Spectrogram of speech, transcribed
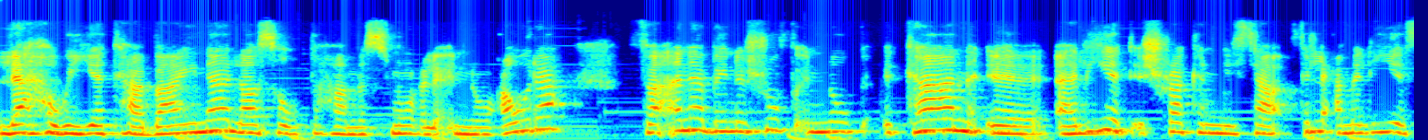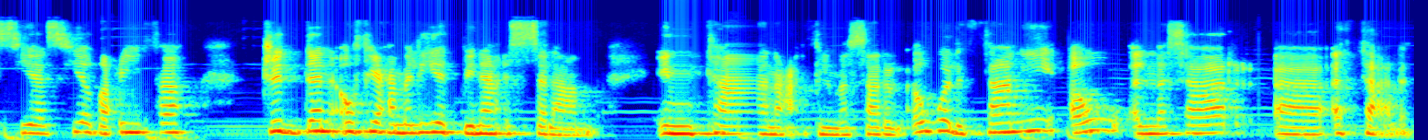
لا هويتها باينة لا صوتها مسموع لأنه عورة. فأنا بنشوف إنه كان آلية إشراك النساء في العملية السياسية ضعيفة جدا أو في عملية بناء السلام إن كان في المسار الأول الثاني أو المسار الثالث.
